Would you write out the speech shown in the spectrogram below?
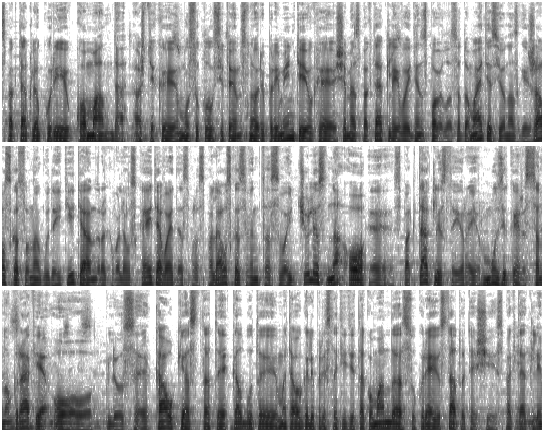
spektaklio kūrėjų komandą. Aš tik mūsų klausytojams noriu priminti, jog šiame spektaklyje vaidins Povilas Adomaitis, Jonas Gaižauskas, Ona Gudaitytė, Andra Kavaliauskaitė, Vaidas Praspaliauskas, Vintas Vaičiulis. Na, o e, spektaklis tai yra ir muzika, ir scenografija, o plus e, kaukės. Tad galbūt, e, Mateo, gali pristatyti tą komandą, su kuria jūs statote šį spektaklį.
